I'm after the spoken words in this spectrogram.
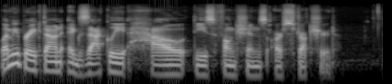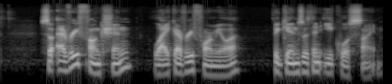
Let me break down exactly how these functions are structured. So every function, like every formula, begins with an equal sign.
